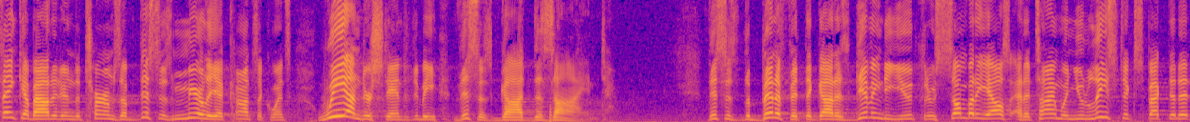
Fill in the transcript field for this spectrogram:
think about it in the terms of this is merely a consequence, we understand it to be this is God designed. This is the benefit that God is giving to you through somebody else at a time when you least expected it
